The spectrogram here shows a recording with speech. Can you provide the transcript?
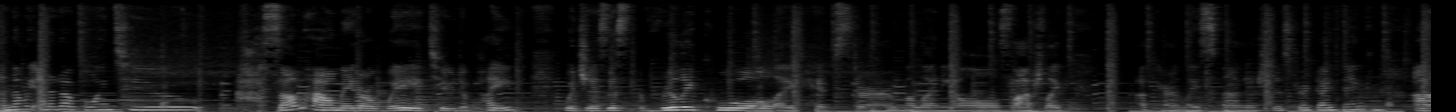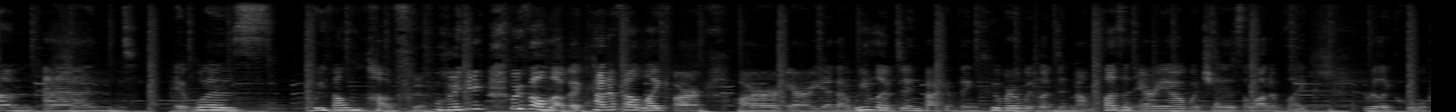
and then we ended up going to somehow made our way to the Pijp, which is this really cool like hipster millennial slash like apparently Spanish district, I think. Mhm. Um, and it was we fell in love. Yeah. we, we fell in love. It kind of felt like our our area that we lived in back in Vancouver. We lived in Mount Pleasant area, which is a lot of like really cool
